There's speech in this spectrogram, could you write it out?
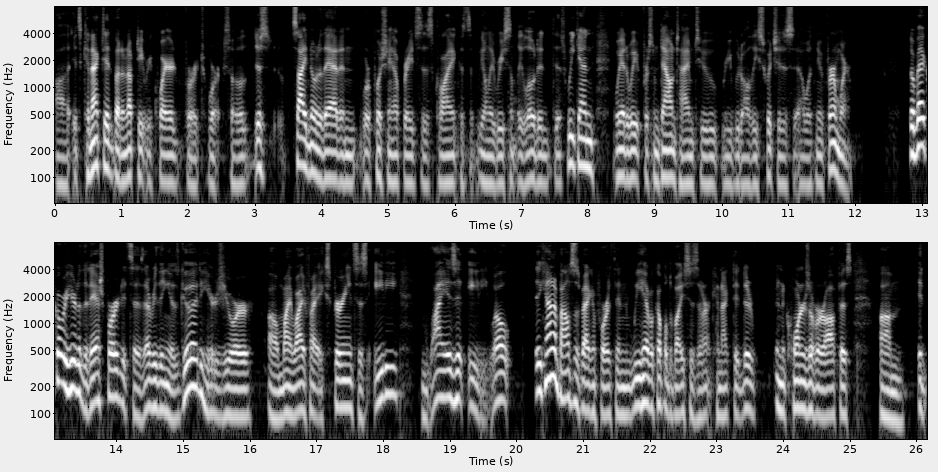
uh, it's connected but an update required for it to work. So just side note of that and we're pushing upgrades to this client because we only recently loaded this weekend and we had to wait for some downtime to reboot all these switches uh, with new firmware. So back over here to the dashboard it says everything is good. Here's your uh, my wi-fi experience is 80 why is it 80 well it kind of bounces back and forth, and we have a couple devices that aren't connected. They're in the corners of our office. Um, it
